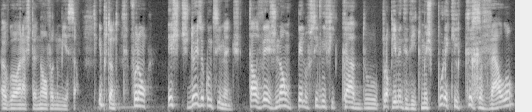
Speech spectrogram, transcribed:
agora esta nova nomeação. E portanto foram estes dois acontecimentos, talvez não pelo significado propriamente dito, mas por aquilo que revelam,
